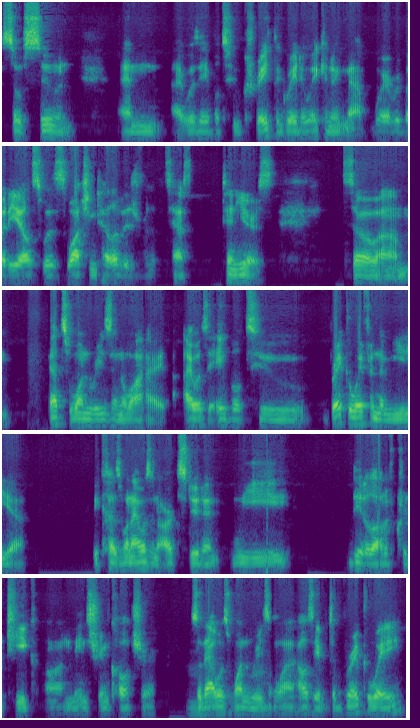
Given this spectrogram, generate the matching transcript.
so soon. And I was able to create the Great Awakening map where everybody else was watching television for the past 10 years. So um, that's one reason why I was able to break away from the media because when I was an art student, we did a lot of critique on mainstream culture. Mm-hmm. So that was one reason why I was able to break away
